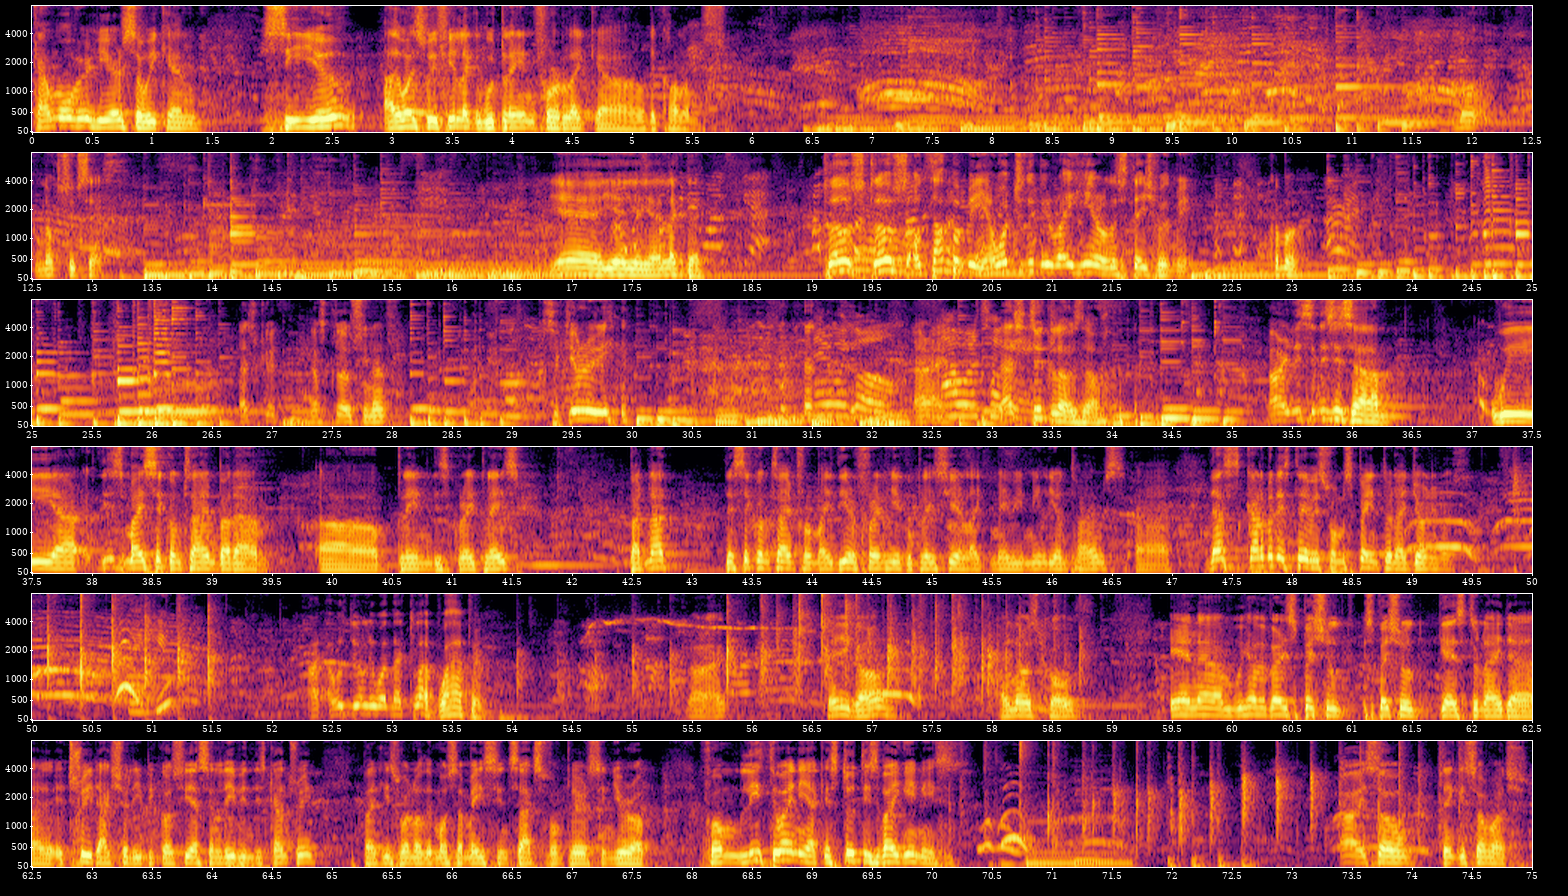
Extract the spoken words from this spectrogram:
Come over here so we can see you. Otherwise, we feel like we're playing for like uh, the columns. No, no success. Yeah, yeah, yeah, yeah. I like that. Close, close, on top of me. I want you to be right here on the stage with me. Come on. That's good. That's close enough. Security. There we go. All right. Now we're talking. That's too close, though. All right, listen. This is um, we uh, this is my second time, but um, uh, playing in this great place, but not the second time for my dear friend here who plays here like maybe a million times. Uh, that's Carmen Estevez from Spain tonight joining us. Thank you. I, I was the only one that clapped. What happened? All right. There you go. I know it's cold. And um, we have a very special special guest tonight, uh, a treat actually, because he hasn't lived in this country, but he's one of the most amazing saxophone players in Europe. From Lithuania, Kestutis Vaiginis. All right, so thank you so much.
